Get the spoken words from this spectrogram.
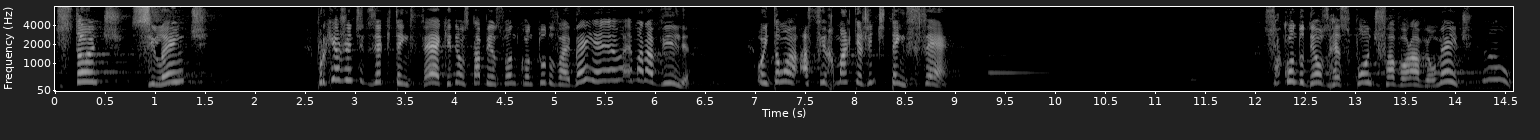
distante, silente. Porque a gente dizer que tem fé, que Deus está abençoando quando tudo vai bem, é, é maravilha. Ou então afirmar que a gente tem fé. Só quando Deus responde favoravelmente? Não.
